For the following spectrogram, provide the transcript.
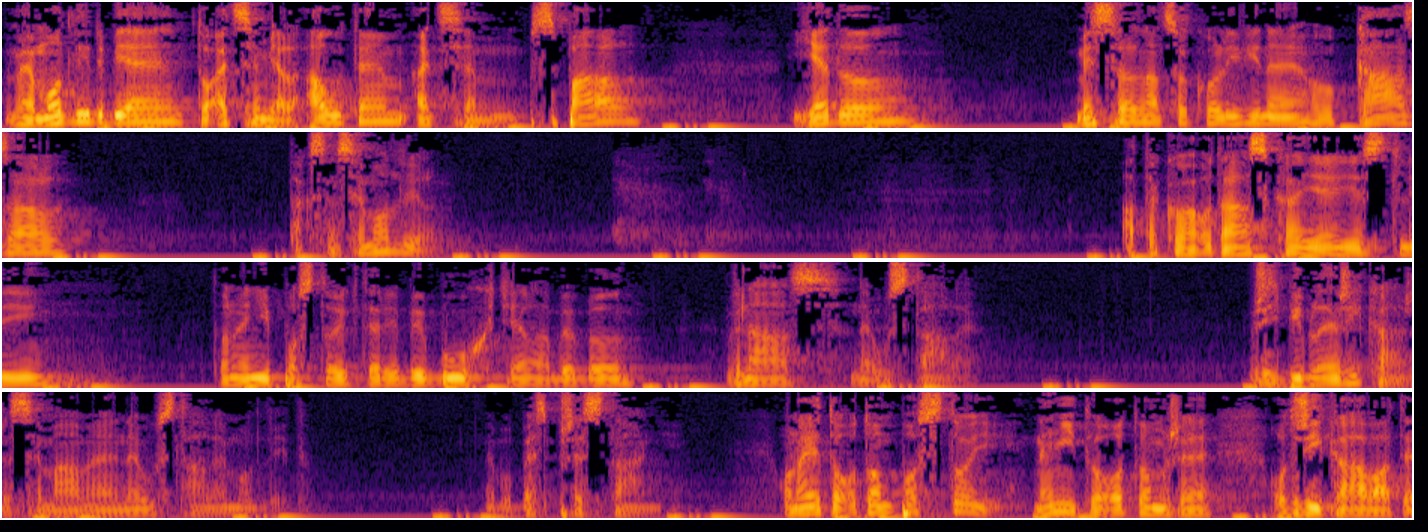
V mé modlitbě, to ať jsem měl autem, ať jsem spal, jedl, myslel na cokoliv jiného, kázal, tak jsem se modlil. A taková otázka je, jestli to není postoj, který by Bůh chtěl, aby byl v nás neustále. Vždyť Bible říká, že se máme neustále modlit. Nebo bez přestání. Ono je to o tom postoji. Není to o tom, že odříkáváte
